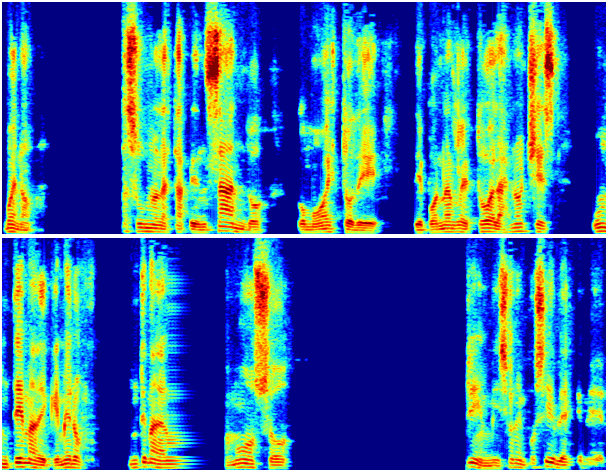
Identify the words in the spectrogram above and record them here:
Bueno, uno la está pensando, como esto de, de ponerle todas las noches un tema de quemeros, un tema de famoso. Misión Imposible, me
